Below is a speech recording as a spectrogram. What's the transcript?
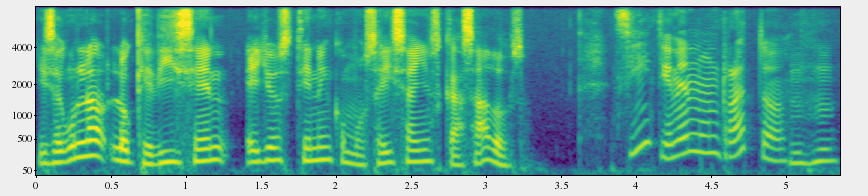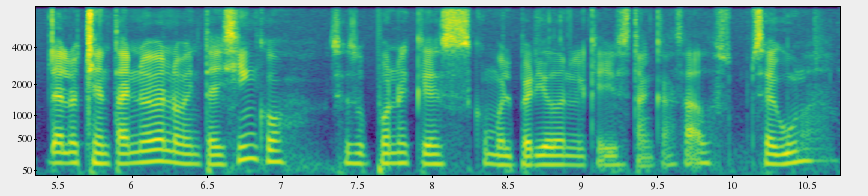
Y según lo, lo que dicen, ellos tienen como seis años casados. Sí, tienen un rato. Ujú, Del 89 al 95. Se supone que es como el periodo en el que ellos están casados, según Wow.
